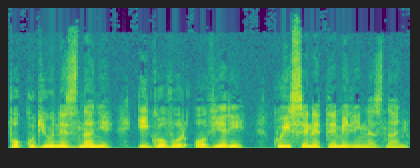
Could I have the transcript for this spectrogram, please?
pokudio neznanje i govor o vjeri koji se ne temelji na znanju.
